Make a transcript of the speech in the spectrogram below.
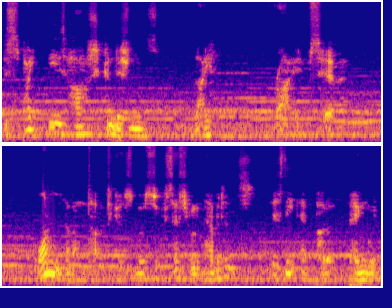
Despite these harsh conditions, life thrives here. One of Antarctica's most successful inhabitants is the emperor penguin.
